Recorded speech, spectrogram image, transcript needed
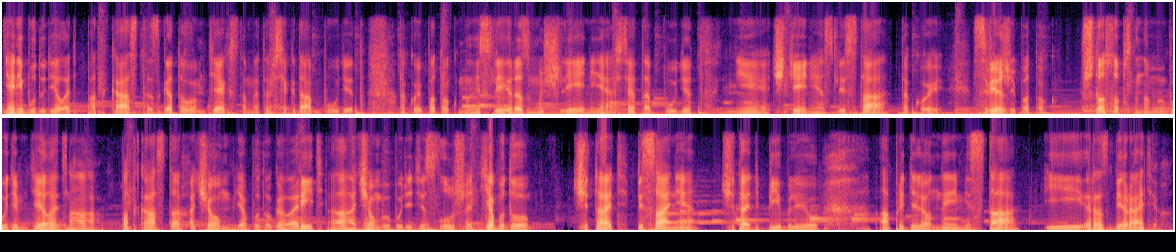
Я не буду делать подкасты с готовым текстом, это всегда будет такой поток мыслей, размышления, это будет не чтение с листа, такой свежий поток. Что, собственно, мы будем делать на подкастах, о чем я буду говорить, а, о чем вы будете слушать. Я буду читать Писание, читать Библию, определенные места и разбирать их.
